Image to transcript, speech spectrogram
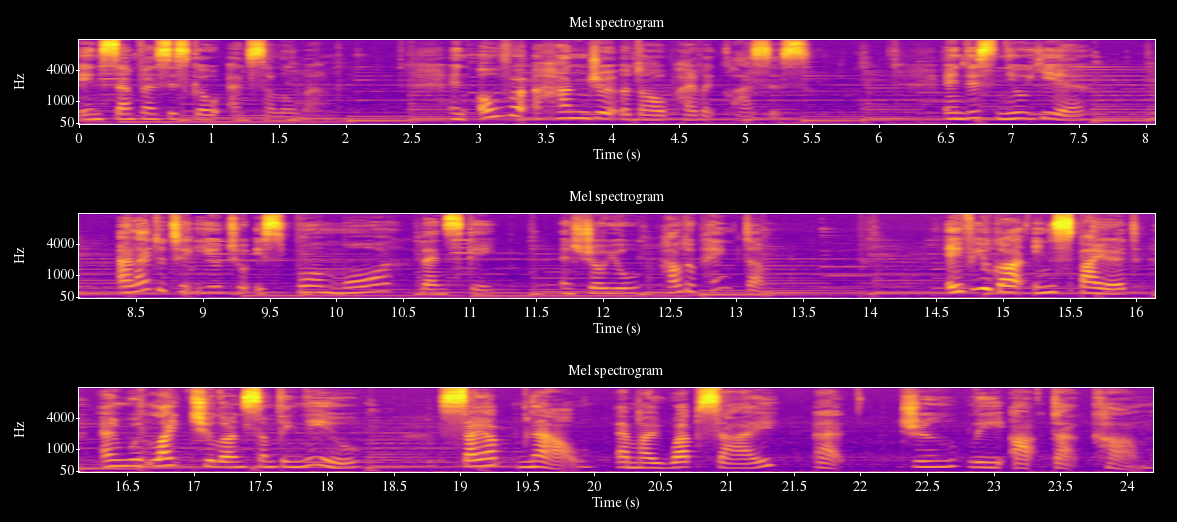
in San Francisco and Saloma, and over 100 adult private classes. In this new year, I'd like to take you to explore more landscape and show you how to paint them. If you got inspired and would like to learn something new, sign up now at my website at juneliart.com.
